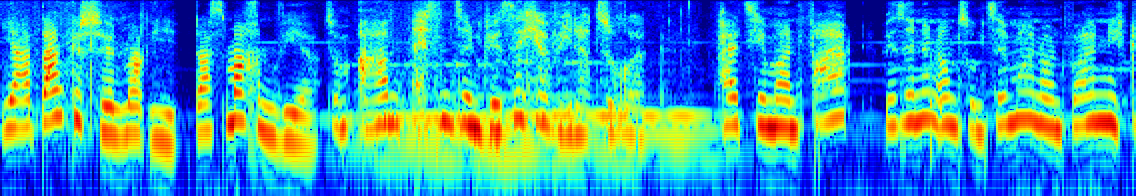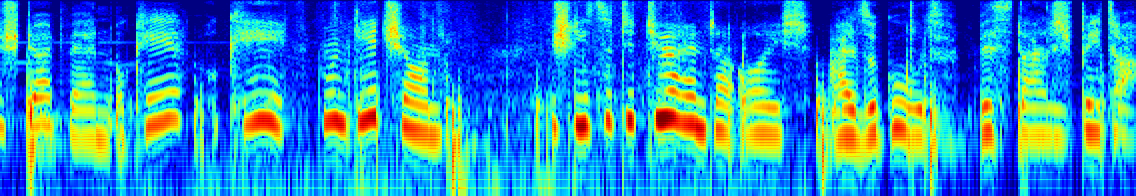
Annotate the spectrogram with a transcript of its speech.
Ja, danke schön, Marie. Das machen wir. Zum Abendessen sind wir sicher wieder zurück. Falls jemand fragt, wir sind in unseren Zimmern und wollen nicht gestört werden, okay? Okay, nun geht schon. Ich schließe die Tür hinter euch. Also gut. Bis dann. Bis später.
